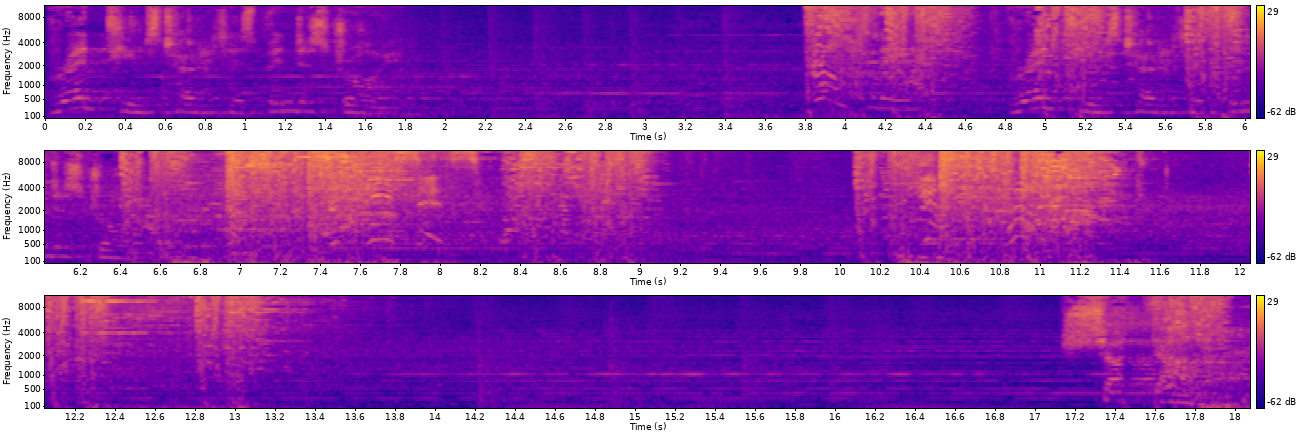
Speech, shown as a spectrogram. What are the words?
Red Team's turret has been destroyed. Promptly. Red Team's turret has been destroyed. Shut down.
